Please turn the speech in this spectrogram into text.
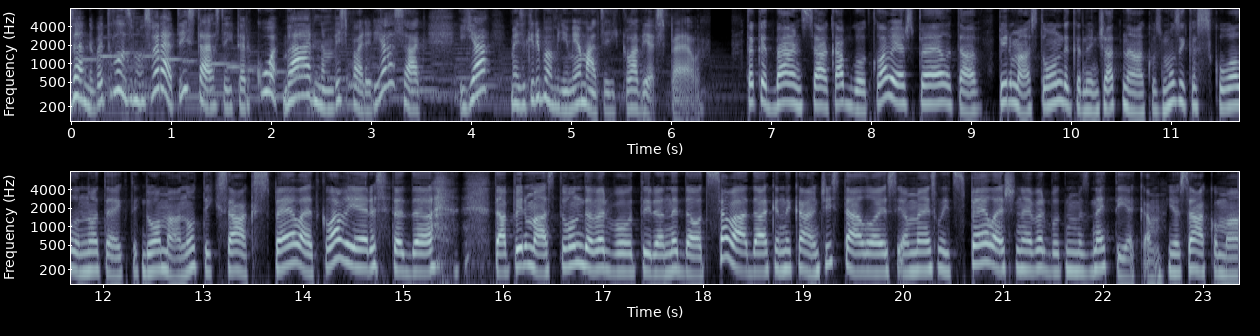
Zana, bet lūdzu, mums varētu izstāstīt, ar ko bērnam vispār ir jāsāk, ja mēs gribam viņam iemācīt klavieru spēli. Tad, kad bērns sāk apgūt klavieru spēli, tā pirmā stunda, kad viņš atnāk uz muzikas skolu un noteikti domā, nu, tik sāks spēlēt klavieres, tad tā pirmā stunda varbūt ir nedaudz savādāka nekā viņš iztēlojas, jo mēs līdz spēlēšanai varbūt nemaz netiekam. Jo sākumā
